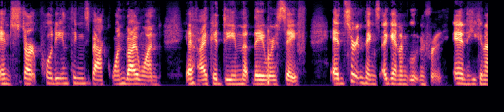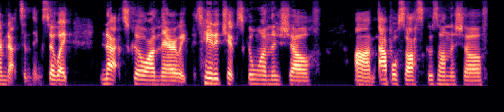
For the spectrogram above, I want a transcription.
and start putting things back one by one if I could deem that they were safe. And certain things, again, I'm gluten free and he can have nuts and things. So, like, nuts go on there, like potato chips go on the shelf, um, applesauce goes on the shelf,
